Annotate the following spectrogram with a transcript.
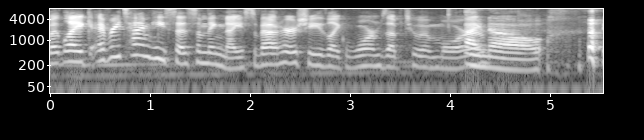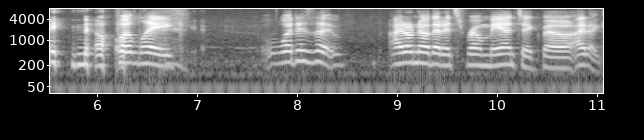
But like every time he says something nice about her, she like warms up to him more. I know. I know. But like, what is that? I don't know that it's romantic though. I, don't-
